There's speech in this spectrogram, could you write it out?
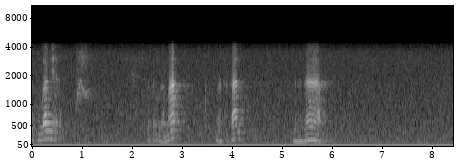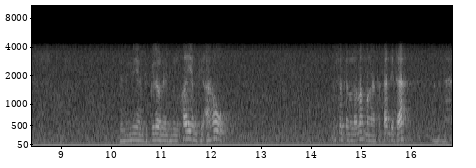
kuburannya. Sebagian ulama mengatakan mendengar dan ini yang dipilih oleh Ibnu Qayyim di Aro sebagian ulama mengatakan tidak mendengar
